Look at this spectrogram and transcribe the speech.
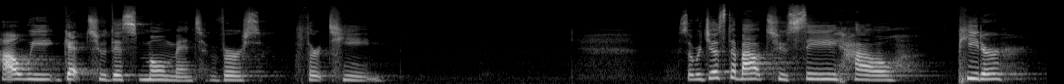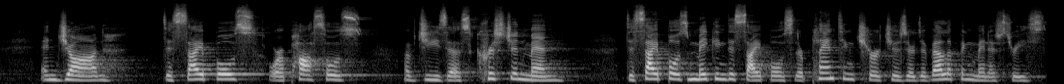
how we get to this moment, verse 13. So, we're just about to see how Peter and John, disciples or apostles, of Jesus, Christian men, disciples making disciples, they're planting churches, they're developing ministries.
